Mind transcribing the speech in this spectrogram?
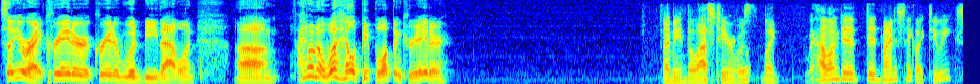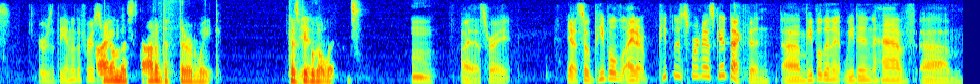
so you're right. Creator creator would be that one. Um, I don't know what held people up in creator. I mean, the last tier was like, how long did did Midas take? Like two weeks, or was it the end of the first right week? on the start of the third week, because people got weapons. Hmm. Oh, yeah, that's right. Yeah, so people, I don't, people just weren't as good back then. Um, people didn't, we didn't have. Um,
